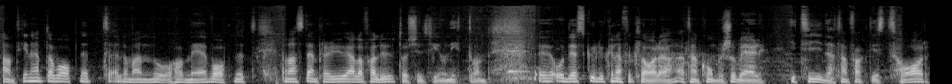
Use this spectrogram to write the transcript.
antingen hämta vapnet eller man då har med vapnet. Men han stämplar ju i alla fall ut 23.19 eh, och det skulle kunna förklara att han kommer så väl i tid att han faktiskt har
